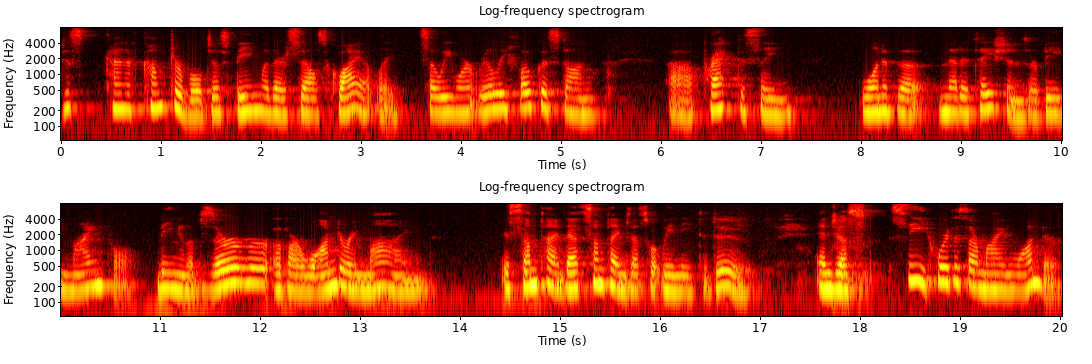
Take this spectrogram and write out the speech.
just kind of comfortable just being with ourselves quietly. So we weren't really focused on uh, practicing one of the meditations or being mindful. Being an observer of our wandering mind is sometimes that's sometimes that's what we need to do. And just see where does our mind wander.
